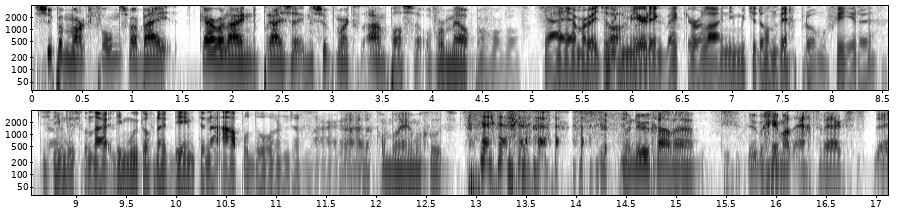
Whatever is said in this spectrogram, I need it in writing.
supermarktfonds waarbij Caroline de prijzen in de supermarkt gaat aanpassen. Of voor melk bijvoorbeeld. Ja, ja, maar weet je wat ik meer denk bij Caroline? Die moet je dan wegpromoveren. Dus Ja, die, die- moet dan naar, die moet dan vanuit Deemte naar Apeldoorn, zeg maar. Ja, dat komt wel helemaal goed. maar nu gaan we... Nu beginnen we aan het echte werk. De,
